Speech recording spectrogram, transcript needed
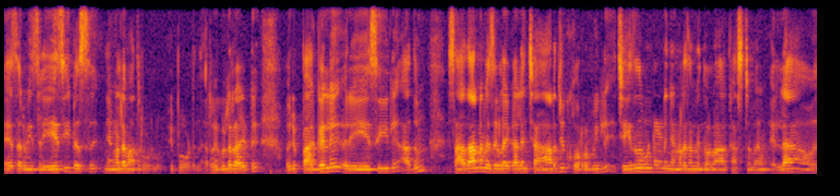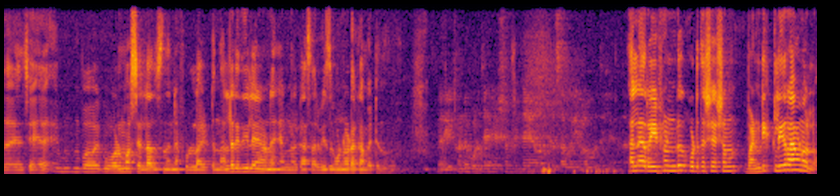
ഡേ സർവീസിൽ എ സി ബസ് ഞങ്ങളുടെ മാത്രമേ ഉള്ളൂ ഇപ്പോൾ ഓടുന്നത് റെഗുലറായിട്ട് ഒരു പകൽ ഒരു എ സിയിൽ അതും സാധാരണ ബസ്സുകളെക്കാളും ചാർജ് കുറവിൽ ചെയ്തതുകൊണ്ടാണ് ഞങ്ങളെ സംബന്ധിച്ചുള്ള ആ കസ്റ്റമറും എല്ലാ ഓൾമോസ്റ്റ് എല്ലാ ദിവസവും തന്നെ ഫുള്ളായിട്ട് നല്ല രീതിയിലാണ് ഞങ്ങൾക്ക് ആ സർവീസ് കൊണ്ടുനടക്കാൻ പറ്റുന്നത് റീഫണ്ട് കൊടുത്തതിന് ശേഷം പിന്നെ അവർക്ക് സൗകര്യങ്ങൾ കൊടുത്തില്ല അല്ല റീഫണ്ട് കൊടുത്ത ശേഷം വണ്ടി ക്ലിയർ ആവണമല്ലോ.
